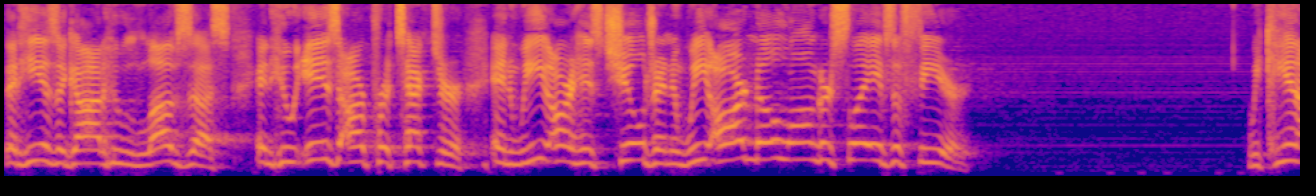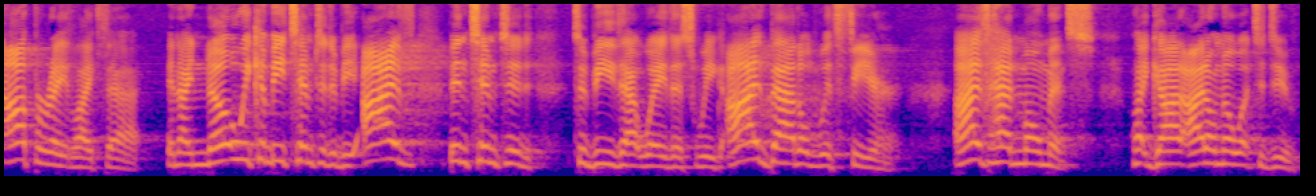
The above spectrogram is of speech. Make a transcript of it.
That He is a God who loves us and who is our protector, and we are His children, and we are no longer slaves of fear. We can't operate like that. And I know we can be tempted to be. I've been tempted to be that way this week. I've battled with fear. I've had moments like, God, I don't know what to do.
